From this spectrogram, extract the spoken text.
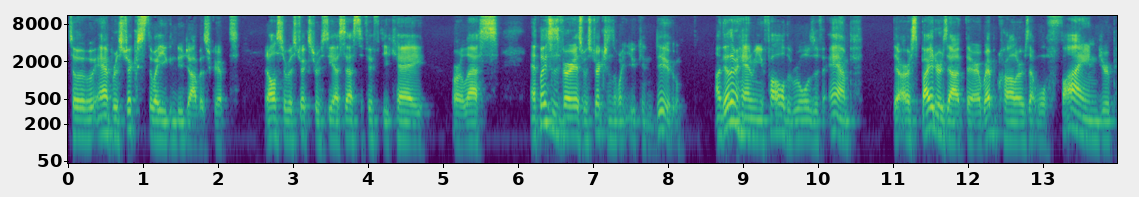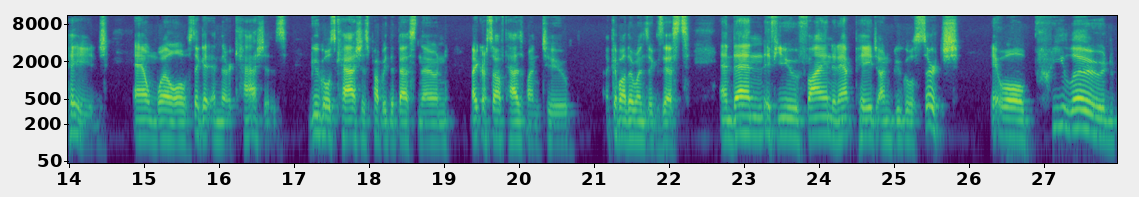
So AMP restricts the way you can do JavaScript. It also restricts your CSS to 50K or less, and places various restrictions on what you can do. On the other hand, when you follow the rules of AMP, there are spiders out there, web crawlers that will find your page and will stick it in their caches. Google's cache is probably the best known. Microsoft has one too. A couple other ones exist. And then if you find an AMP page on Google search, it will preload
